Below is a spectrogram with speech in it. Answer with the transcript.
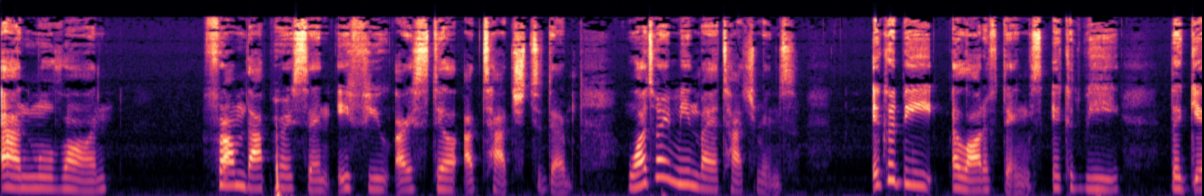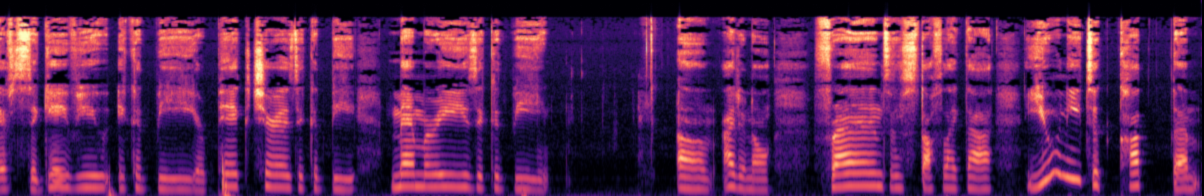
and move on from that person if you are still attached to them. What do I mean by attachment? It could be a lot of things. It could be the gifts they gave you, it could be your pictures, it could be memories, it could be um I don't know, friends and stuff like that. You need to cut them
